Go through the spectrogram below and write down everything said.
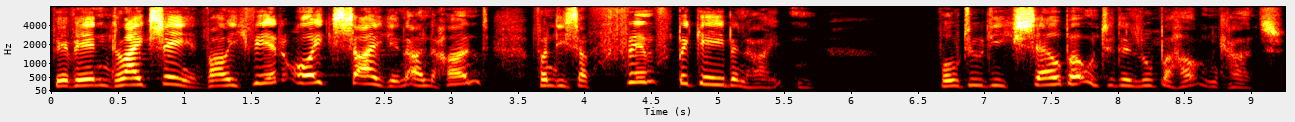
Wir werden gleich sehen, weil ich werde euch zeigen anhand von dieser fünf Begebenheiten, wo du dich selber unter der Lupe halten kannst.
